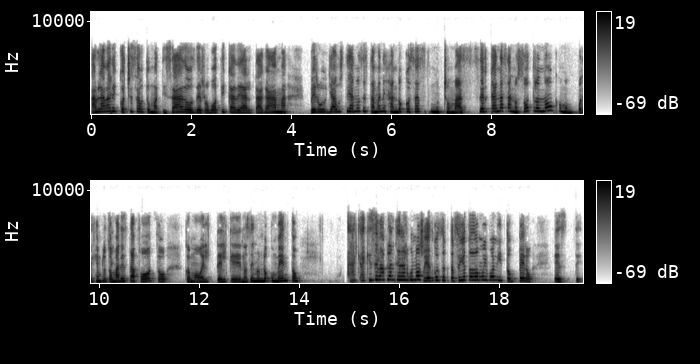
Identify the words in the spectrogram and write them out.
hablaba de coches automatizados, de robótica de alta gama, pero ya usted ya nos está manejando cosas mucho más cercanas a nosotros, ¿no? Como por ejemplo tomar esta foto, como el, el que nos den un documento. Aquí se va a plantear algunos riesgos, doctor. Se oye todo muy bonito, pero este,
